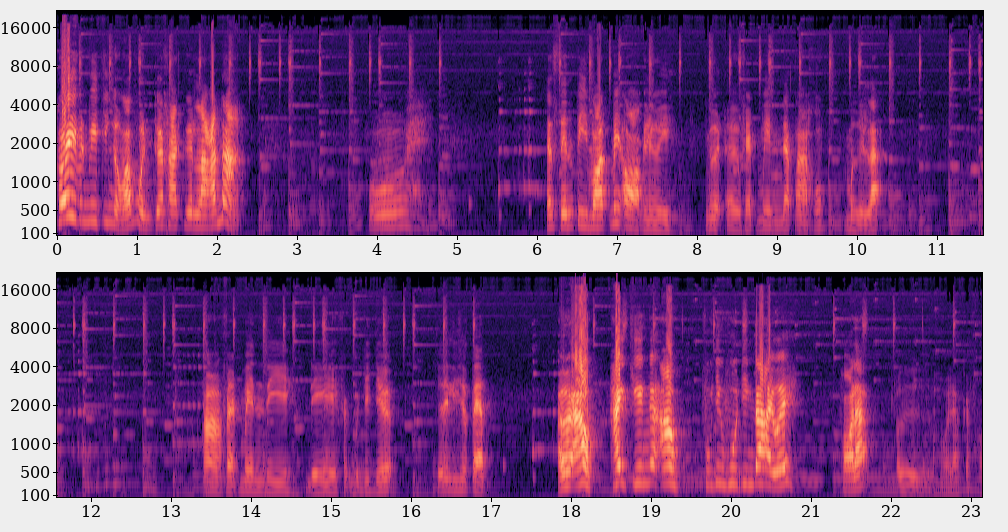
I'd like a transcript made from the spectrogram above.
เฮ้ย มันมีจริงเหรอว่าผลเกินคาเกินล้านอะ โอ้ยแอสเซนตีบอสไม่ออกเลย เงินเออแฟกเมนนะอ่าครบหมื่นละ อ่าแฟกเมนดีดีแฟกเมนเยอะๆจะได้รีสแตทเออเอาให้จริงก็เอาพูดจริงพูดจริงได้เว้ยพอแล้วเออพอแล้วก็พอ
